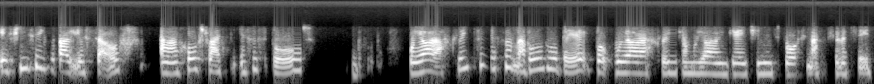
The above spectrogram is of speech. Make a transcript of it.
if you think about yourself, uh, horse riding is a sport. We are athletes at different levels, albeit, but we are athletes and we are engaging in sporting activity.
